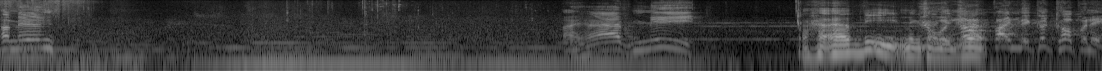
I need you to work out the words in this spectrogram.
come in? I have meat. I be nigga You trying to get drunk. not find me good company.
